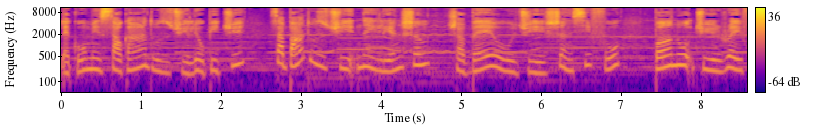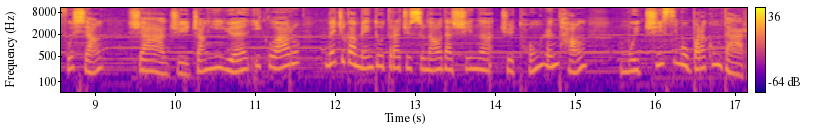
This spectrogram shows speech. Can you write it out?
legumes salgados de Liu Biji, sapatos de Nei Liansheng, chapéu de Shen Xifu, pano de Rui Fuxiang, chá de Zhang Yiyuan e, claro, medicamento tradicional da China de Tongren-tang, muitíssimo para contar.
